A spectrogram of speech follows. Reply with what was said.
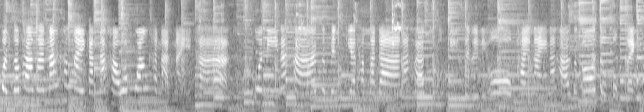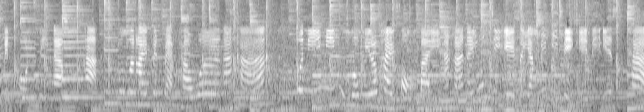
ฝนจะพามานั่งข้างในกันนะคะว่ากว้างขนาดไหนค่ะ ตัวนี้นะคะจะเป็นเกียร์ธรรมดานะคะ Suzuki c e l e r i o ภายในนะคะจะก็จะตกแต่งเป็นโทนสีดำค่ะพวงมาลัยเป็นแบบ power นะคะ ตัวนี้มีถุงลมนิรภัย2ใบนะคะ ในรุ่น GA จะยังไม่มีเบรก ABS ค่ะ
